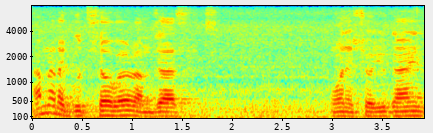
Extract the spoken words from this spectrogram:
I'm not a good sewer, I'm just want to show you guys.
